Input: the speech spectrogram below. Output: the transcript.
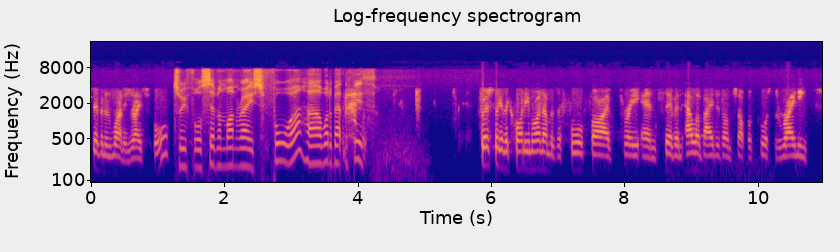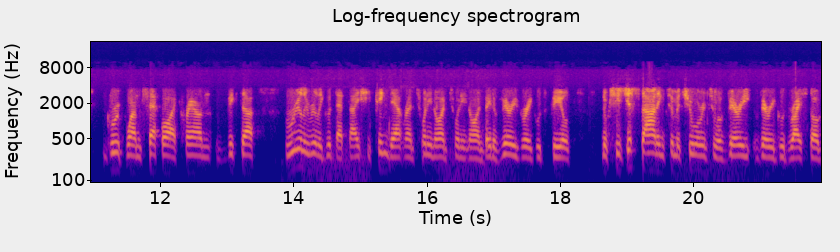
seven, and one in race four. Two, four, seven, one, race four. Uh, what about the fifth? First look at the quaddy. My numbers are four, five, three, and seven. Elevated on top, of course, the reigning Group 1 Sapphire Crown victor. Really, really good that day. She pinged out, ran 29-29, beat a very, very good field. Look, she's just starting to mature into a very, very good race dog.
